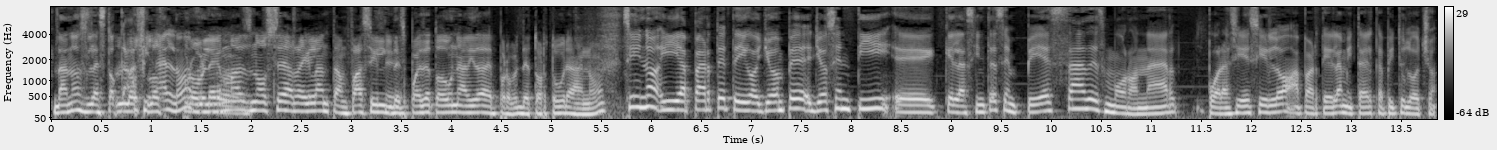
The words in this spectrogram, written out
Danos, les toca al los, final, los ¿no? problemas no se arreglan tan fácil Sí. después de toda una vida de, de tortura, ¿no? Sí, no, y aparte te digo, yo yo sentí eh, que la cinta se empieza a desmoronar, por así decirlo, a partir de la mitad del capítulo 8.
